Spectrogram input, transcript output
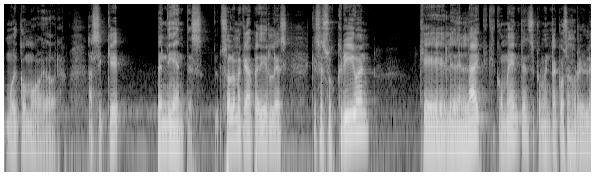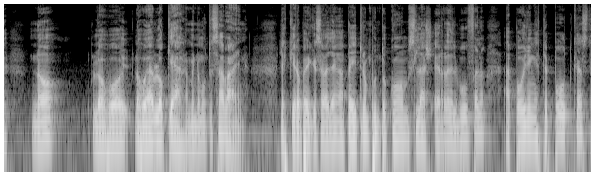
muy conmovedora. Así que pendientes. Solo me queda pedirles que se suscriban, que le den like, que comenten, si comentan cosas horribles, no los voy, los voy a bloquear. A mí no me gusta esa vaina. Les quiero pedir que se vayan a patreon.com slash R del Búfalo, apoyen este podcast,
